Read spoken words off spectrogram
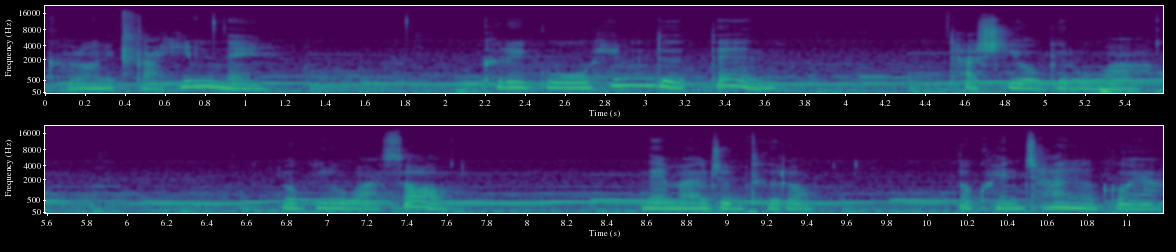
그러니까 힘내. 그리고 힘들 땐 다시 여기로 와. 여기로 와서 내 말 좀 들어. 너 괜찮을 거야.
